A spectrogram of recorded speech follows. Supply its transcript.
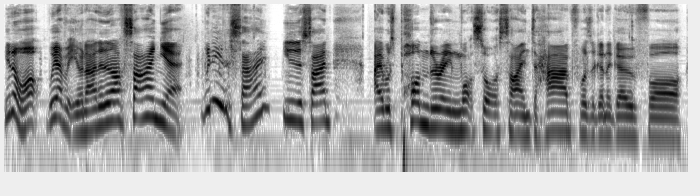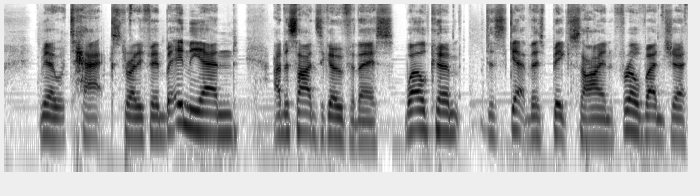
You know what? We haven't even added our sign yet. We need a sign. You need a sign. I was pondering what sort of sign to have. Was I going to go for you know text or anything? But in the end, I decided to go for this. Welcome. Just get this big sign, Thrill Venture.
